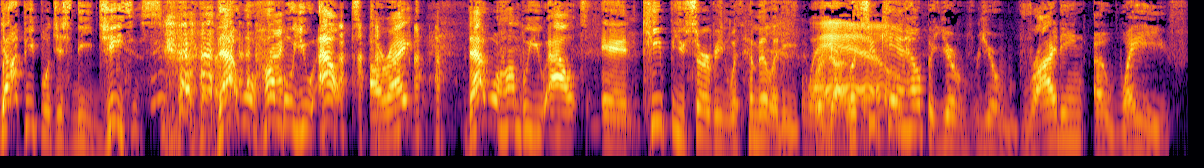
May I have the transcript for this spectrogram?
Y'all people just need Jesus. that will humble you out, all right? That will humble you out and keep you serving with humility. But you can't help it. You're you're riding a wave.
